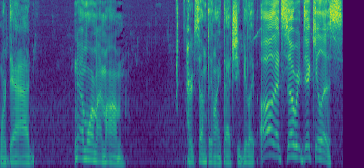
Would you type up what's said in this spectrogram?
or dad, no more my mom, heard something like that, she'd be like, oh, that's so ridiculous.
